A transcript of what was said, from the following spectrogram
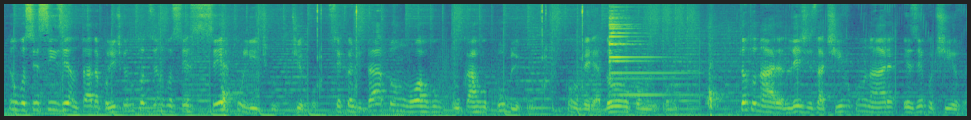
Então você se isentar da política, eu não estou dizendo você ser político, tipo, ser candidato a um órgão, um cargo público, como vereador, como, como tanto na área legislativa como na área executiva.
